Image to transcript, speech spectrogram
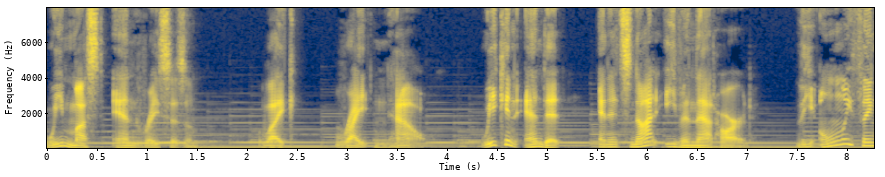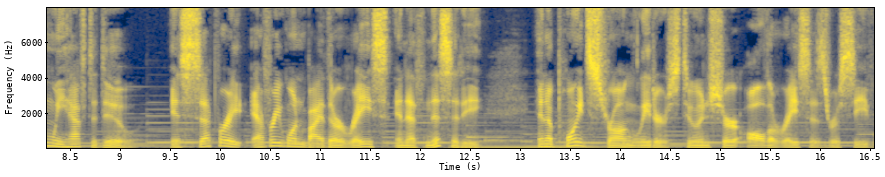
We must end racism. Like, right now. We can end it, and it's not even that hard. The only thing we have to do is separate everyone by their race and ethnicity and appoint strong leaders to ensure all the races receive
